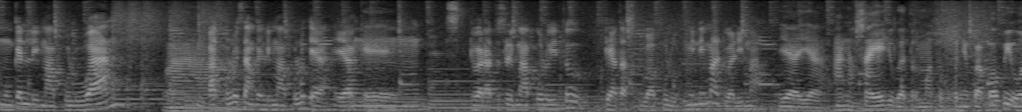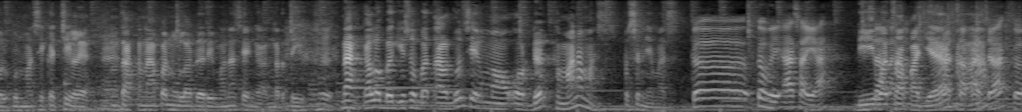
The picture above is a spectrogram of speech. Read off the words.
mungkin 50-an. wah 40 sampai 50 ya. Yang Oke. 250 itu di atas 20, minimal 25. Ya ya, anak saya juga termasuk penyuka kopi walaupun masih kecil ya. Hmm. Entah kenapa nular dari mana saya nggak ngerti. Nah kalau bagi sobat Algons yang mau order ke mana mas? Pesennya mas? Ke ke WA saya Di Bisa WhatsApp aja, WhatsApp ha? aja ke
